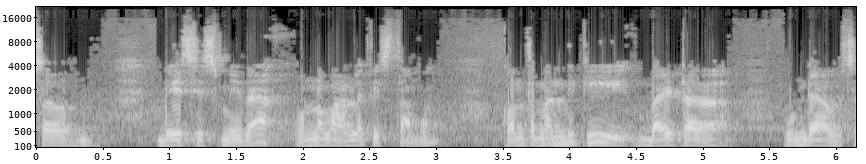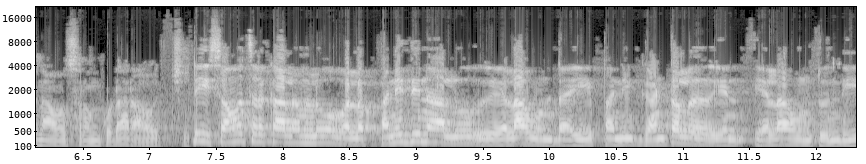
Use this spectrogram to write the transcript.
serve basis మీద ఉన్న వాళ్ళకి ఇస్తాము. కొంతమందికి బయట ఉండవలసిన అవసరం కూడా రావచ్చు. ఈ సంవత్సర కాలంలో వాళ్ళ పని దినాలు ఎలా ఉంటాయి? పని గంటలు ఎలా ఉంటుంది?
